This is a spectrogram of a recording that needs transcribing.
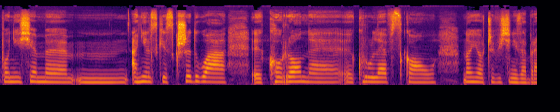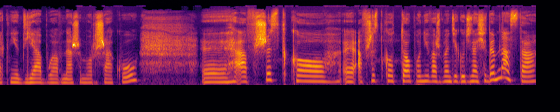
poniesiemy mm, anielskie skrzydła, y, koronę y, królewską, no i oczywiście nie zabraknie diabła w naszym orszaku. E, A wszystko, e, a wszystko to, ponieważ będzie godzina 17,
